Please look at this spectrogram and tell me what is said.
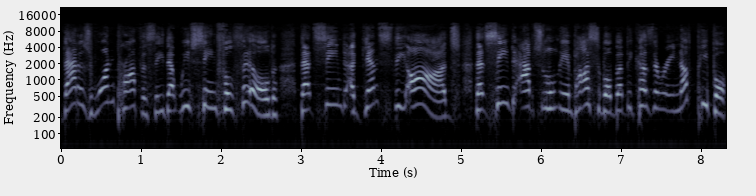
that is one prophecy that we've seen fulfilled that seemed against the odds, that seemed absolutely impossible, but because there were enough people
